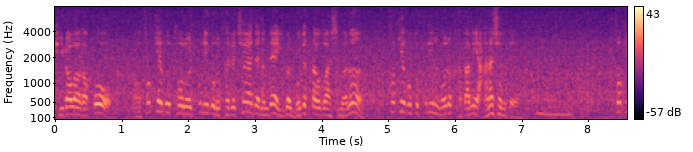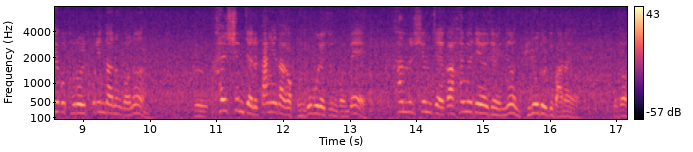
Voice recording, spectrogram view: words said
비가 와갖고 어, 석회고토를 뿌리고 로타를 쳐야 되는데 이걸 못 했다고 하시면은 석회고토 뿌리는 거를 가감히 안 하셔도 돼요. 음, 석회고토를 뿌린다는 거는 그 칼슘제를 땅에다가 공급을 해주는 건데 칼슘제가 함유되어져 있는 비료들도 많아요. 그래서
